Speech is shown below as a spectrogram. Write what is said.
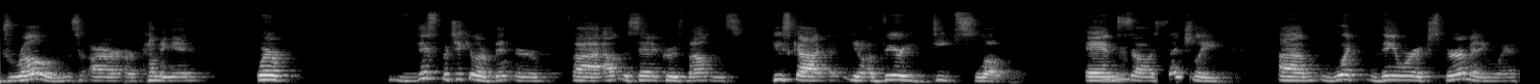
drones are, are coming in where this particular vintner uh, out in the Santa Cruz Mountains, he's got you know a very deep slope, and mm-hmm. so essentially, um, what they were experimenting with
